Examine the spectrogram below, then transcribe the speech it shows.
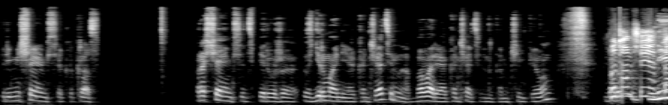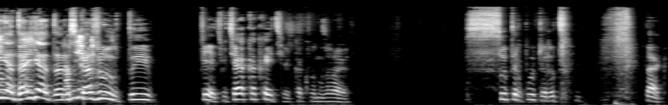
Перемещаемся как раз прощаемся теперь уже с Германией окончательно. Бавария окончательно там чемпион. Ну Бар... там все Не, там, да я да расскажу. Лиги. Ты, Федь, у тебя как эти, как его называют? Супер-пупер. Так,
